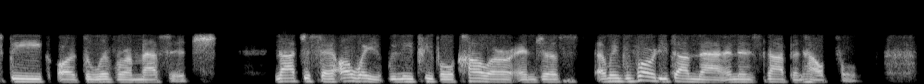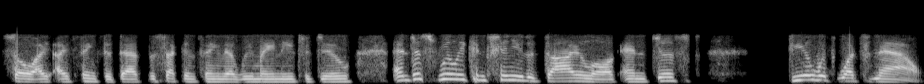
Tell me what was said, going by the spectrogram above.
speak or deliver a message not just saying, oh, wait, we need people of color and just, I mean, we've already done that and it's not been helpful. So I, I think that that's the second thing that we may need to do and just really continue the dialogue and just deal with what's now.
